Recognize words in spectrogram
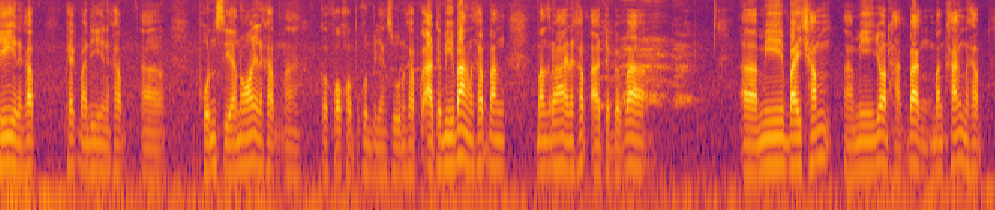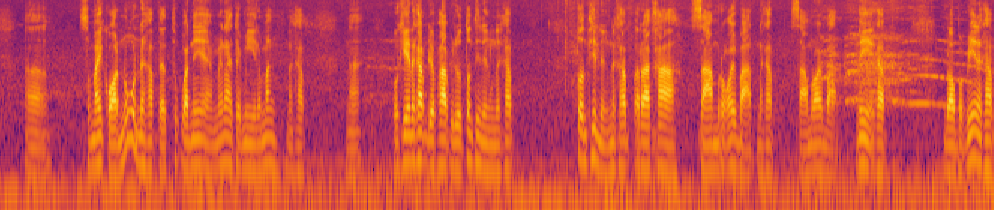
ดีนะครับแพ็คมาดีนะครับผลเสียน้อยนะครับก็ขอขอบคุณเป็นอย่างสูงนะครับ ก็อาจจะมีบ้างนะครับบางบางรายนะครับ อาจจะแบบว่า มีใบช้ำมียอดหักบ้างบางครั้งนะครับสมัยก่อนนู่นนะครับ แต่ทุกวันนี้ไม่น่าจะมีแล้วมั้งนะครับนะโอเคนะครับเดี๋ยวพาไปดูต้นที่หนึ่งนะครับต้นที่หนึ่งนะครับราคา 300 บาทนะครับ300 บาทนี่ครับดอกแบบนี้นะครับ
